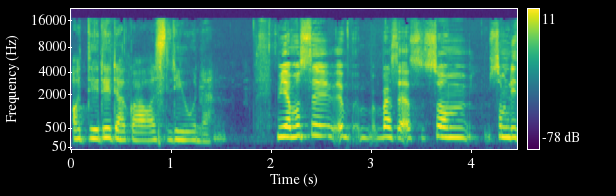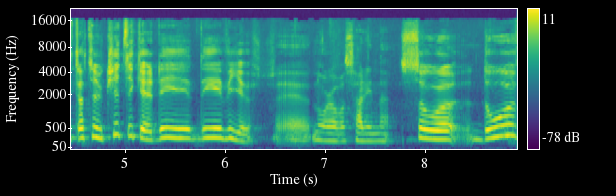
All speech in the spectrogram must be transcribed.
og det er det, der gør oss levende. Men jag måste eh, bara säga, alltså, som, som litteraturkritiker, det, det är vi ju, eh, några av oss här inne, så då,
